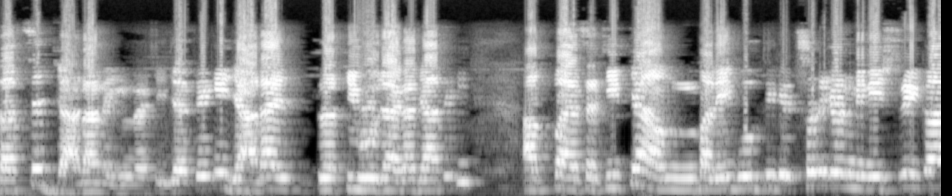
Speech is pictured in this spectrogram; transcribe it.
दस से ज़्यादा नहीं होना चाहिए। जैसे कि ज़्यादा सचिव हो जाएगा, जैसे कि अब सचिव क्या, हम पहले ही बोलते कि छोटे छोटे मिनिस्ट्री का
